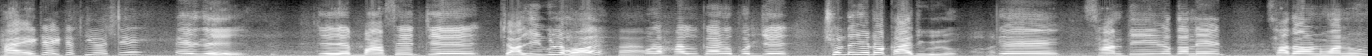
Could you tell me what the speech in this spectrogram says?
হ্যাঁ এটা এটা কি আছে? এই যে যে বাঁশের যে চালিগুলো হয় হ্যাঁ। ওরা হালকার ওপর যে ছোট ছোট কাজগুলো যে শান্তিনিকেতনের সাধারণ মানুষ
